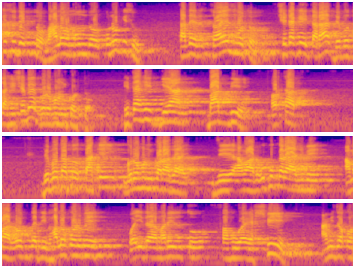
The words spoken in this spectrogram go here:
কিছু দেখতো, ভালো, মন্দ কোনো কিছু, তাদের চয়েস হতো, সেটাকেই তারা দেবতা হিসেবে গ্রহণ করত। হিতাহিত জ্ঞান বাদ দিয়ে, অর্থাৎ দেবতা তো তাকেই গ্রহণ করা যায় যে আমার উপকারে আসবে, আমার রোগ ব্যাধি ভালো করবে। ওয়াইদা মারিজতু ফাহুয়া আমি যখন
